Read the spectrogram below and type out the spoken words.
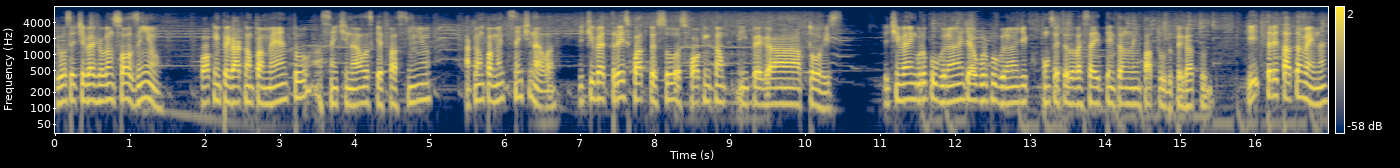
Se você estiver jogando sozinho, foca em pegar acampamento, as sentinelas que é facinho, acampamento e sentinela. Se tiver 3, 4 pessoas, foca em, em pegar torres. Se tiver em grupo grande, é o grupo grande, com certeza vai sair tentando limpar tudo, pegar tudo. E tretar também, né?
